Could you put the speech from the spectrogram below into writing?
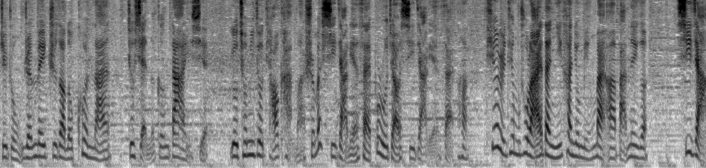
这种人为制造的困难就显得更大一些。有球迷就调侃嘛，什么西甲联赛不如叫西甲联赛哈，听是听不出来，但你一看就明白啊。把那个西甲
